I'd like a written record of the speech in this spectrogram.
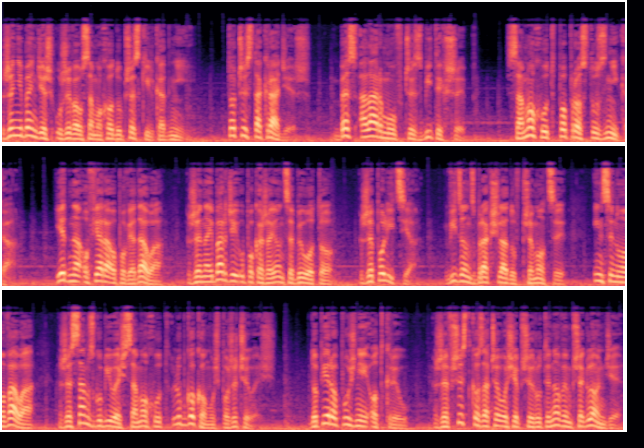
że nie będziesz używał samochodu przez kilka dni. To czysta kradzież. Bez alarmów czy zbitych szyb. Samochód po prostu znika. Jedna ofiara opowiadała, że najbardziej upokarzające było to, że policja, widząc brak śladów przemocy, insynuowała, że sam zgubiłeś samochód lub go komuś pożyczyłeś. Dopiero później odkrył, że wszystko zaczęło się przy rutynowym przeglądzie,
